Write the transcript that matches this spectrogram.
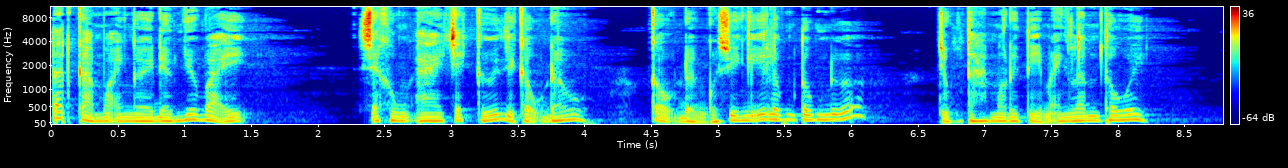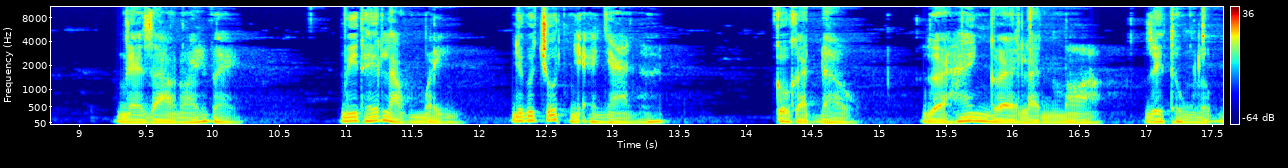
Tất cả mọi người đều như vậy. Sẽ không ai trách cứ gì cậu đâu. Cậu đừng có suy nghĩ lung tung nữa. Chúng ta mau đi tìm anh Lâm thôi. Nghe Giao nói vậy Vi thấy lòng mình như có chút nhẹ nhàng hơn. Cô gật đầu, Rồi hai người lần mò dưới thung lũng.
